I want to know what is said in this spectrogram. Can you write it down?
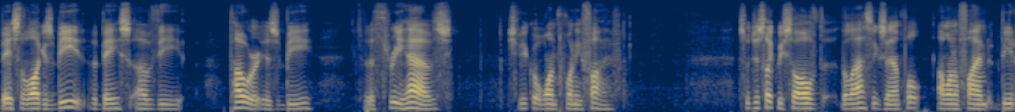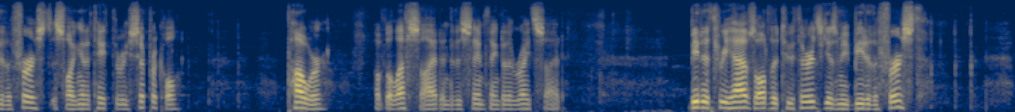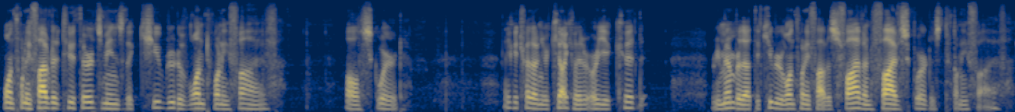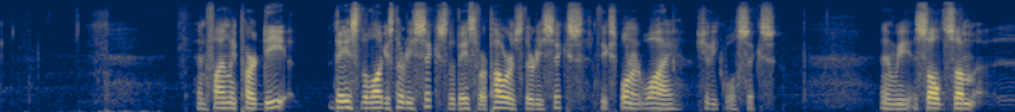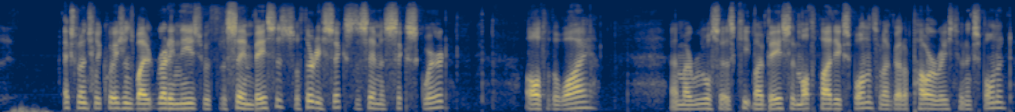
base of the log is b, the base of the power is b to the 3 halves should equal 125. So just like we solved the last example, I want to find b to the first, so I'm going to take the reciprocal power of the left side and do the same thing to the right side. b to the 3 halves all to the 2 thirds gives me b to the first. 125 to the 2 thirds means the cube root of 125 all squared. You could try that on your calculator or you could remember that the cube root of 125 is 5 and 5 squared is 25. And finally part D, base of the log is 36, so the base of our power is 36. The exponent y should equal 6. And we solved some exponential equations by writing these with the same bases. So 36 is the same as 6 squared, all to the y. And my rule says keep my base and multiply the exponents when I've got a power raised to an exponent.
